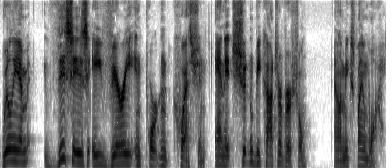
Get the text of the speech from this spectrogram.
William, this is a very important question and it shouldn't be controversial, and let me explain why.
